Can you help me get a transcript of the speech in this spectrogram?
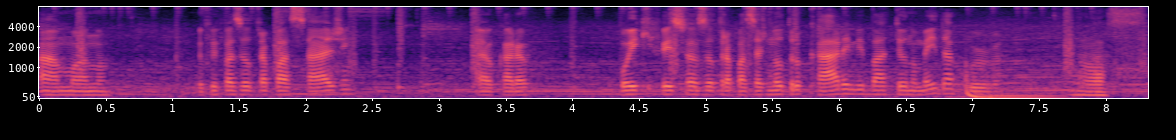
Ah, mano. Eu fui fazer ultrapassagem. Aí o cara foi que fez fazer ultrapassagem no outro cara e me bateu no meio da curva. Nossa.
